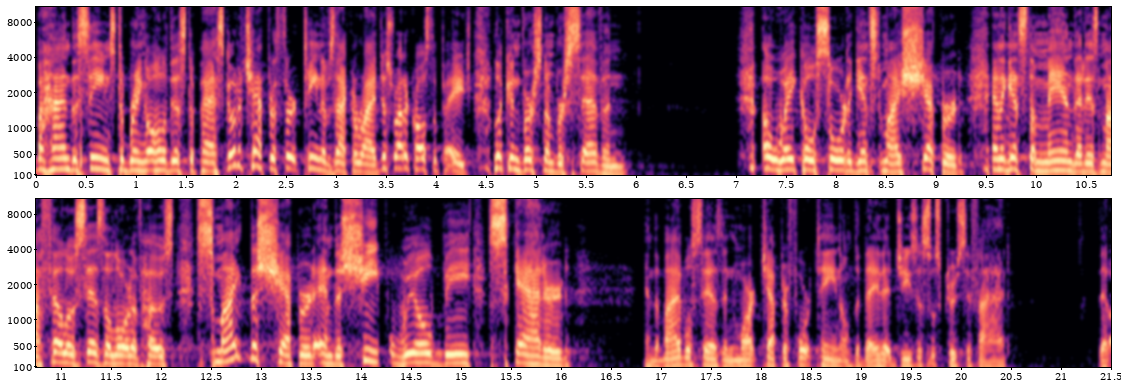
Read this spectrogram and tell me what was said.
behind the scenes to bring all of this to pass. Go to chapter 13 of Zechariah, just right across the page. Look in verse number 7. Awake, O sword, against my shepherd and against the man that is my fellow, says the Lord of hosts. Smite the shepherd, and the sheep will be scattered. And the Bible says in Mark chapter 14, on the day that Jesus was crucified, that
